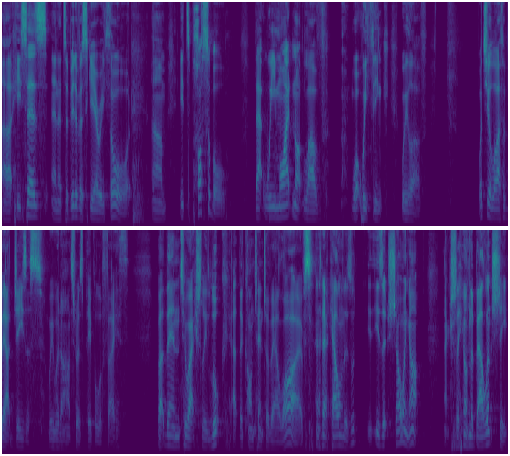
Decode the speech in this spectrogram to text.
Uh, he says, and it's a bit of a scary thought, um, it's possible that we might not love what we think we love. What's your life about Jesus? We would answer as people of faith. But then to actually look at the content of our lives, at our calendars, is it showing up actually on the balance sheet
